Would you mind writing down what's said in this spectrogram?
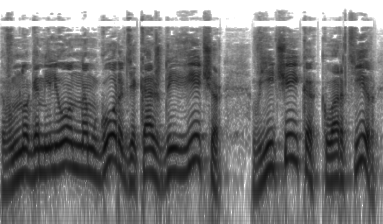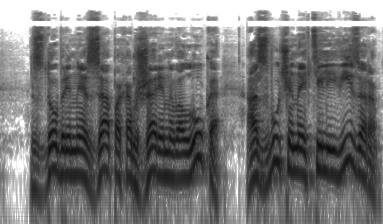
В многомиллионном городе каждый вечер в ячейках квартир, сдобренная запахом жареного лука, озвученная телевизором,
